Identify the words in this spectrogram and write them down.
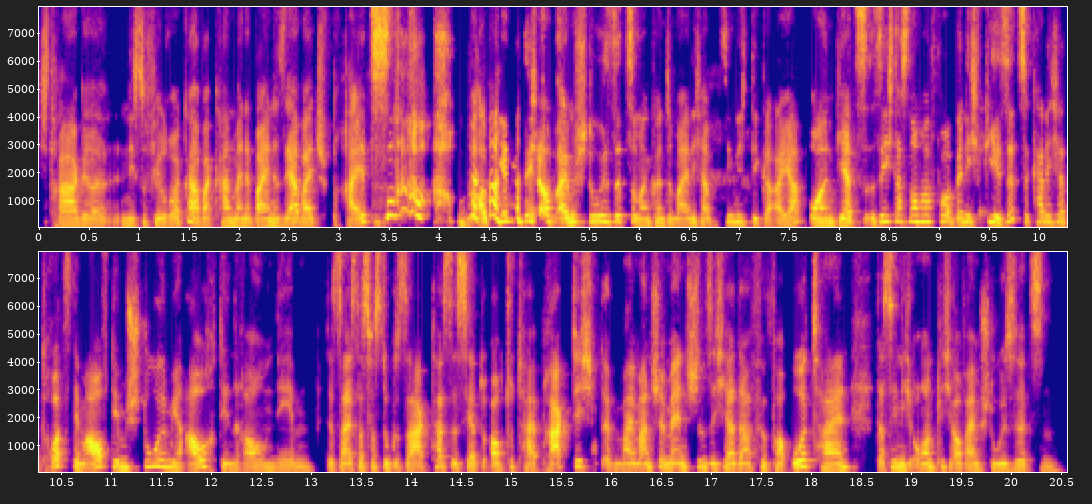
ich trage nicht so viel Röcke, aber kann meine Beine sehr weit spreizen während ich auf einem Stuhl sitze. Man könnte meinen, ich habe ziemlich dicke Eier. Und jetzt sehe ich das nochmal vor, wenn ich viel sitze, kann ich ja trotzdem auf dem Stuhl mir auch den Raum nehmen. Das heißt, das, was du gesagt hast, ist ja auch total praktisch, weil manche Menschen sich ja dafür verurteilen, dass sie nicht ordentlich auf einem Stuhl sitzen.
